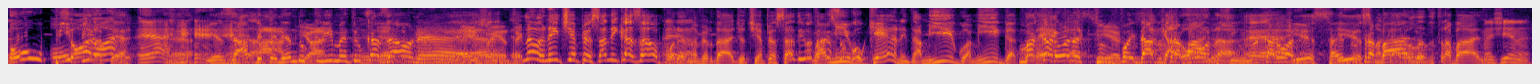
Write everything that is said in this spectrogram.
ou pior, Ou até. É. exato, dependendo do pior. clima entre o casal, né? É, aguenta. Não, eu nem tinha pensado em casal, porra, É. na verdade. Eu tinha pensado em outra Um pessoa amigo. qualquer, né? amigo, amiga, Uma colega. carona que tu foi dar no Uma trabalho, carona, assim. Uma é, carona. Isso, Saiu isso, do trabalho. Uma carona do trabalho. Imagina.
